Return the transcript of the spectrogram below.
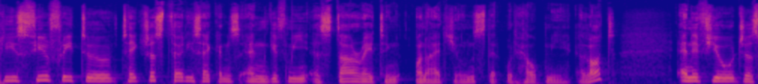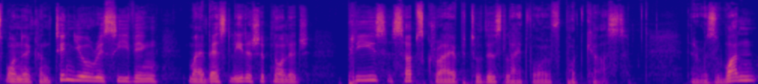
please feel free to take just 30 seconds and give me a star rating on iTunes. That would help me a lot. And if you just want to continue receiving my best leadership knowledge, please subscribe to this Leitwolf podcast. There is one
